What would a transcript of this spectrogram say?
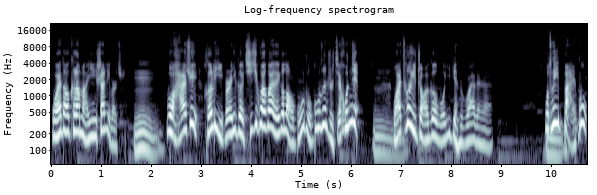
我还到克拉玛依山里边去，嗯。我还去和里边一个奇奇怪怪的一个老谷主公孙止结婚去，嗯，我还特意找一个我一点都不爱的人，我退一百步。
